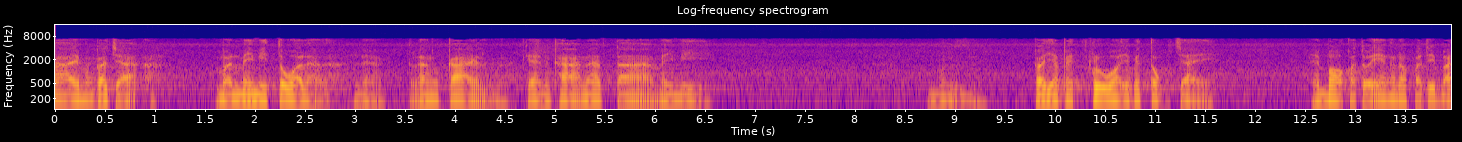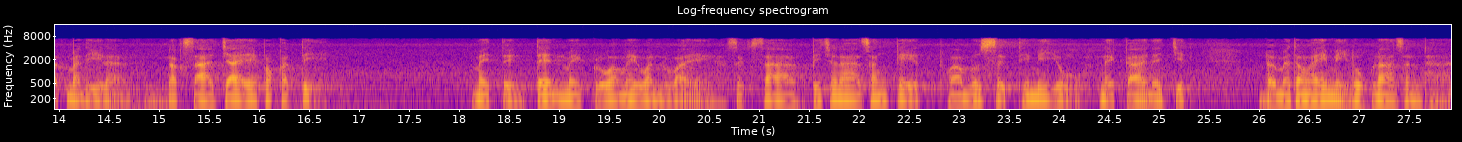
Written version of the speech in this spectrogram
กายมันก็จะเหมือนไม่มีตัวแล้วนะร่างกายแขนขาหน้าตาไม่มี ก็อย่าไปกลัวอย่าไปตกใจ ให้บอกกับตัวเองเราปฏิบัติมาดีแล้ว รักษาใจปกติ ไม่ตื่นเต้นไม่กลัวไม่หวั่นไหว ศึกษาพิจารณาสังเกตความรู้สึกที่มีอยู่ในกายในจิต โดยไม่ต้องให้มีรูปร่างสันฐาน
